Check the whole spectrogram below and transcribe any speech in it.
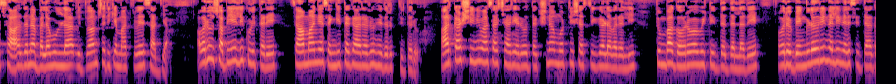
ಸಾಧನ ಬಲವುಳ್ಳ ವಿದ್ವಾಂಸರಿಗೆ ಮಾತ್ರವೇ ಸಾಧ್ಯ. ಅವರು ಸಭೆಯಲ್ಲಿ ಕುಳಿತರೆ ಸಾಮಾನ್ಯ ಸಂಗೀತಗಾರರು ಹೆದರುತ್ತಿದ್ದರು. ಆರ್ಕಾಡ್ ಶ್ರೀನಿವಾಸಾಚಾರ್ಯರು ದಕ್ಷಿಣಾಮೂರ್ತಿ ಶಾಸ್ತ್ರಿಗಳವರಲ್ಲಿ ತುಂಬ ಗೌರವವಿಟ್ಟಿದ್ದದ್ದಲ್ಲದೆ, ಅವರು ಬೆಂಗಳೂರಿನಲ್ಲಿ ನೆಲೆಸಿದ್ದಾಗ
